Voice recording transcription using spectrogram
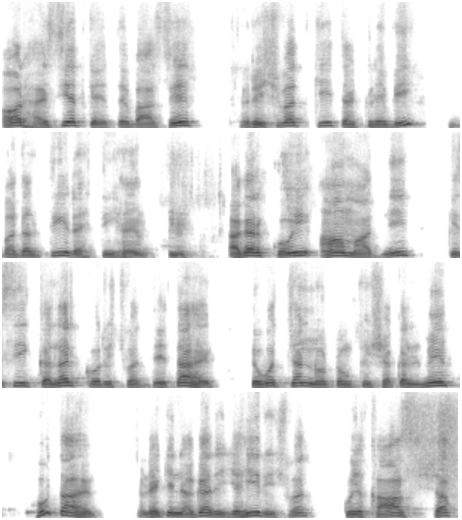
اور حیثیت کے اعتبار سے رشوت کی تکلیں بھی بدلتی رہتی ہیں۔ اگر کوئی عام آدمی کسی کلر کو رشوت دیتا ہے تو وہ چند نوٹوں کی شکل میں ہوتا ہے۔ لیکن اگر یہی رشوت کوئی خاص شخص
